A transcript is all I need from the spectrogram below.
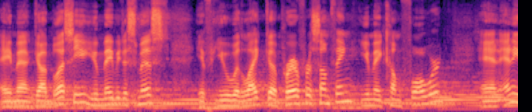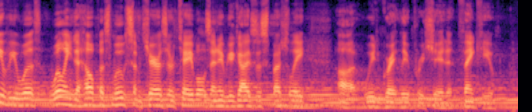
Amen. God bless you. You may be dismissed. If you would like a prayer for something, you may come forward. And any of you with, willing to help us move some chairs or tables, any of you guys especially, uh, we'd greatly appreciate it. Thank you.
